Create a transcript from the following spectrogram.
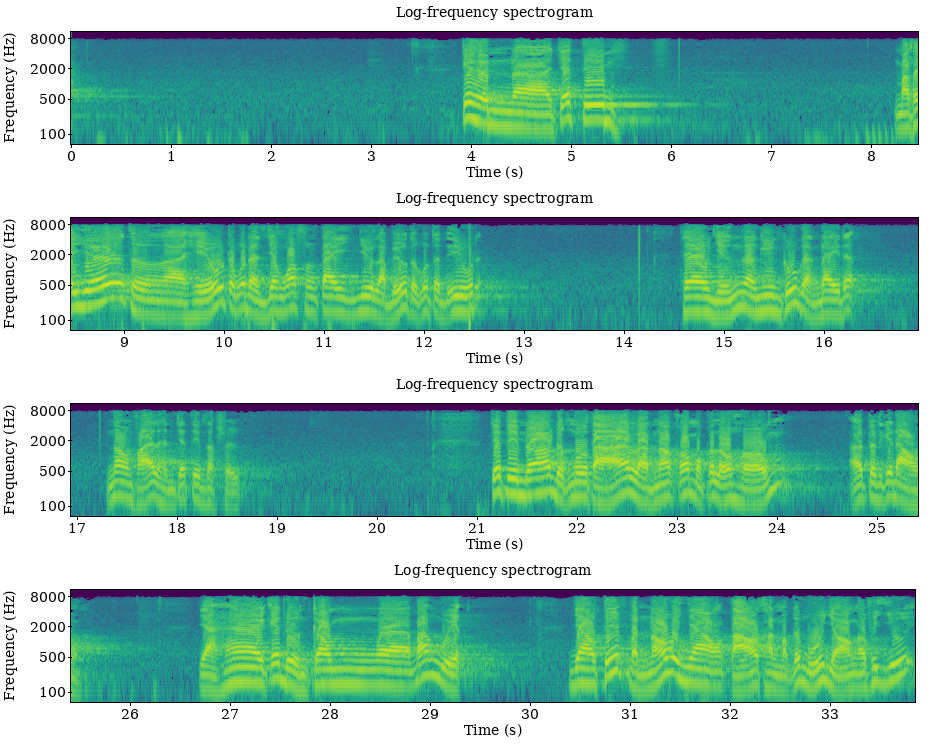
Cái hình à, trái tim mà thế giới thường à, hiểu trong cái nền văn hóa phương tây như là biểu tượng của tình yêu đó. Theo những à, nghiên cứu gần đây đó, nó không phải là hình trái tim thật sự. Trái tim đó được mô tả là nó có một cái lỗ hổng ở trên cái đầu và hai cái đường cong à, bán nguyệt giao tiếp và nói với nhau tạo thành một cái mũi nhọn ở phía dưới.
